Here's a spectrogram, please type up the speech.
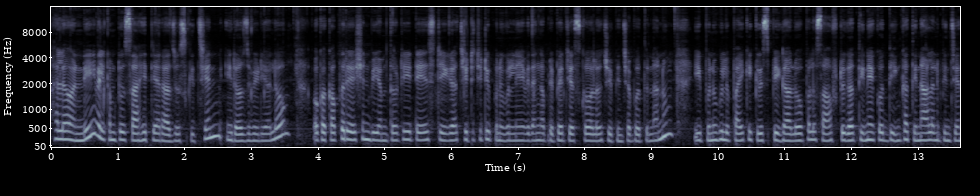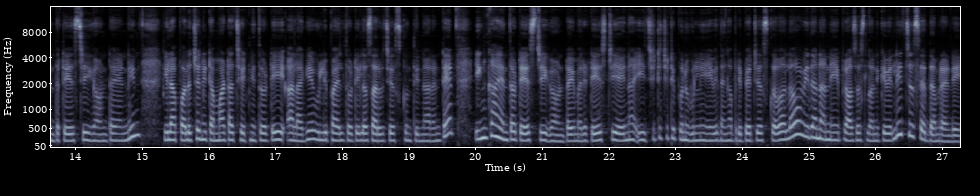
హలో అండి వెల్కమ్ టు సాహిత్య రాజూస్ కిచెన్. ఈరోజు వీడియోలో ఒక కప్పు రేషన్ బియ్యంతో టేస్టీగా చిటి చిటి పునుగుల్ని ఏ విధంగా ప్రిపేర్ చేసుకోవాలో చూపించబోతున్నాను. ఈ పునుగులు పైకి క్రిస్పీగా లోపల సాఫ్ట్గా తినే కొద్దీ ఇంకా తినాలనిపించేంత టేస్టీగా ఉంటాయండి. ఇలా పలుచని టమాటా చట్నీతోటి అలాగే ఉల్లిపాయలతోటి ఇలా సర్వ్ చేసుకుని తిన్నారంటే ఇంకా ఎంతో టేస్టీగా ఉంటాయి. మరి టేస్టీ అయినా ఈ చిటి చిటి పునుగుల్ని ఏ విధంగా ప్రిపేర్ చేసుకోవాలో విధానాన్ని ప్రాసెస్లోనికి వెళ్ళి చూసేద్దాం రండి.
